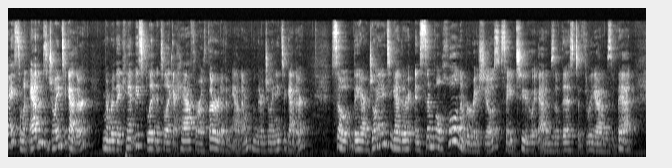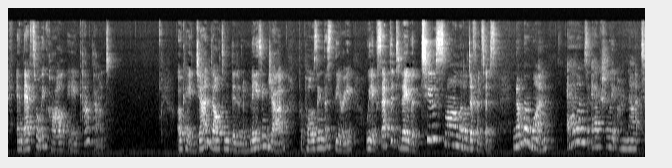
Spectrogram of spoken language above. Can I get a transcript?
Okay, so when atoms join together, Remember, they can't be split into like a half or a third of an atom when they're joining together. So they are joining together in simple whole number ratios, say two atoms of this to three atoms of that, and that's what we call a compound. Okay, John Dalton did an amazing job proposing this theory. We accept it today with two small little differences. Number one, atoms actually are not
